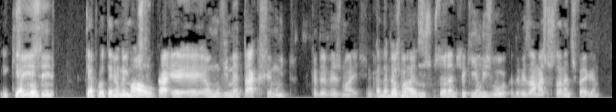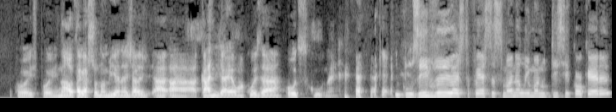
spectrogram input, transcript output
E que, sim, a, prote... que a proteína é animal. Tá, é, é, é, um movimento que está a crescer muito, cada vez mais. Cada vez mais. nos restaurantes aqui em Lisboa, cada vez há mais restaurantes vegan. Pois, pois. Na alta gastronomia, né, já, a, a carne já é uma coisa old school, né? É, inclusive, esta, foi esta semana li uma notícia qualquer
